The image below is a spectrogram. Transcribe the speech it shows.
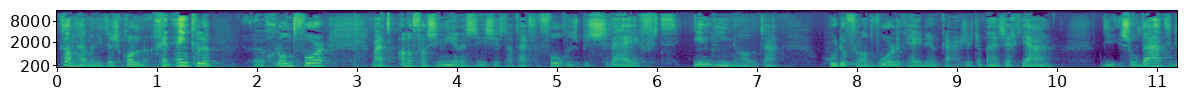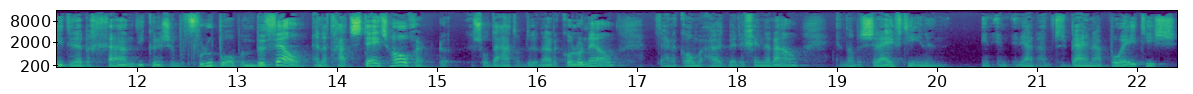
kan helemaal niet. Er is gewoon geen enkele eh, grond voor. Maar het allerfascinerendste is, is dat hij vervolgens beschrijft in die nota hoe de verantwoordelijkheden in elkaar zitten. Want hij zegt ja, die soldaten die dit hebben gegaan, die kunnen zich beroepen op een bevel. En dat gaat steeds hoger. De soldaat op de, naar de kolonel, uiteindelijk komen we uit bij de generaal. En dan beschrijft hij in een, in, ja, dat is bijna poëtisch,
